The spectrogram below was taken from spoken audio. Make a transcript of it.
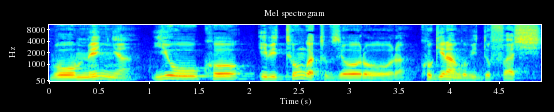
bomenya yuko ibitungwa tuvyorora kugira ngo bidufashe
